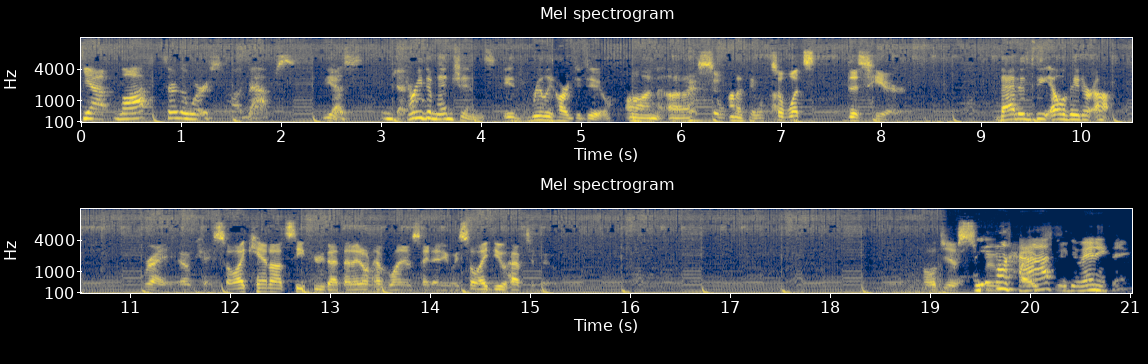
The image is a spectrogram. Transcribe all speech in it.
Yeah, lots are the worst on maps. Yes, in three dimensions is really hard to do on uh, Okay, so on a tabletop. so what's this here? that is the elevator up. Right. Okay. So I cannot see through that. Then I don't have line of sight anyway. So I do have to move. I'll just. You move don't five have to do anything.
